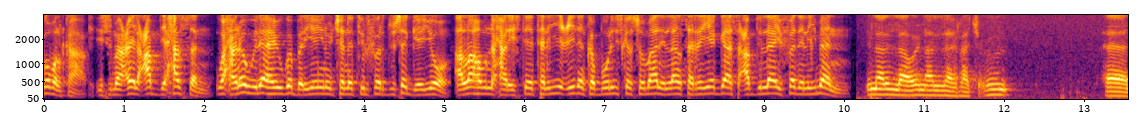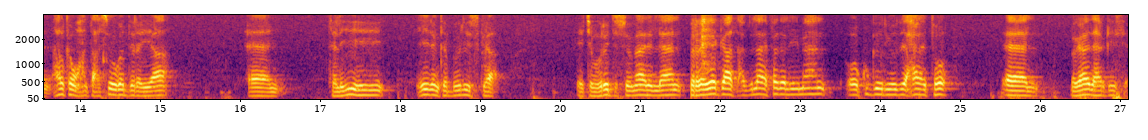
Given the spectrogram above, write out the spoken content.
gobolka ismaaciil cabdi xasan waxaana uu ilaahay uga baryay inuu jannatulfarduuso geeyo. Allaha u naxariistee taliyii ciidanka booliiska somalilan sarreeye gaas cabdulaahi fadal iimaan. Inaa lilahi wa lilahi raajicuun. Halkan waxaan tacsi uga dirayaa taliyihii ciidanka booliiska ee jamhuuriyadda somalilan sarreeye gaas cabdulaahi fadal iimaan oo ku geeriyooday xalayto magaalada hargeysa.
